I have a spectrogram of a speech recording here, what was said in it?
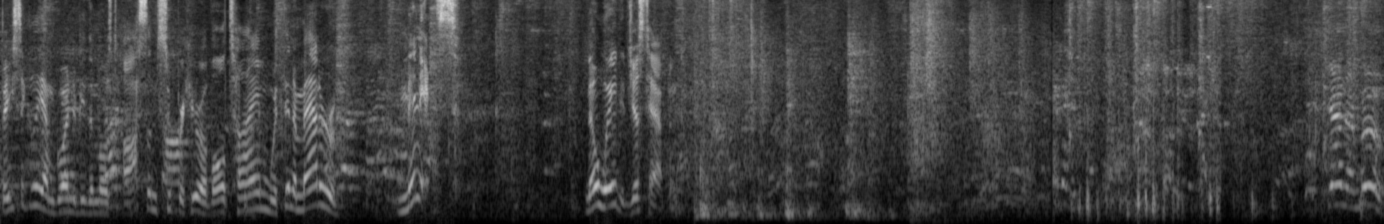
Basically, I'm going to be the most awesome superhero of all time within a matter of minutes. No wait, it just happened. Chandler, move.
